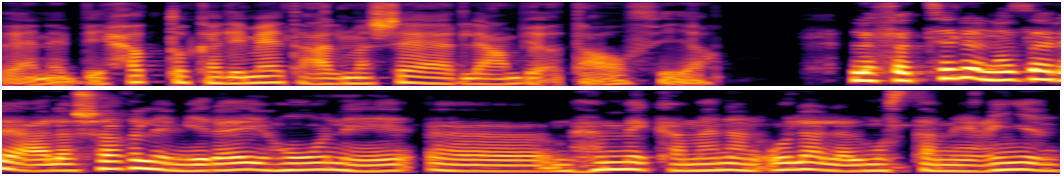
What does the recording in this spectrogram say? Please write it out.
يعني بيحطوا كلمات على المشاعر اللي عم بيقطعوا فيها. لفتِ لي نظري على شغلة ميراي هون آه، مهمة كمان نقولها للمستمعين،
